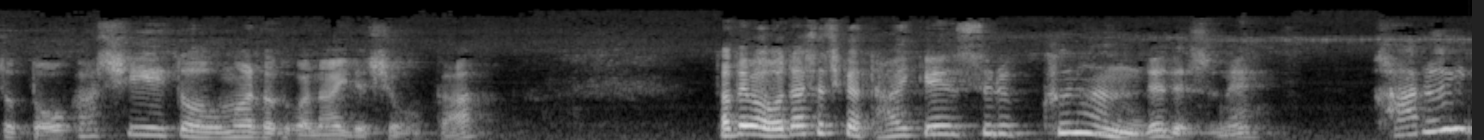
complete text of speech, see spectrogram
ちょっとおかしいと思われたとかないでしょうか？例えば私たちが体験する苦難でですね、軽い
